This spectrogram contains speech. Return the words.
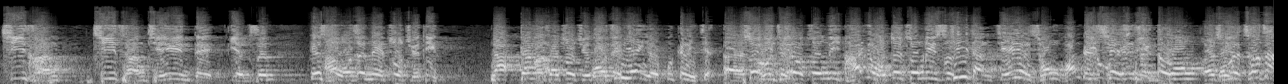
机场机场捷运的衍生，也是我任内做决定。那刚刚才做决定我今天也不跟你讲，呃，所以你提到中立，还有我对中立是机场捷运从黄北路一切延伸到秉公而且我们的车站，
